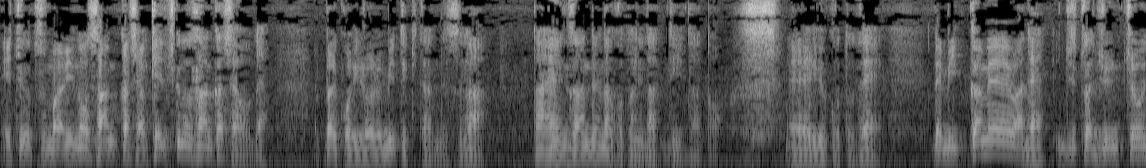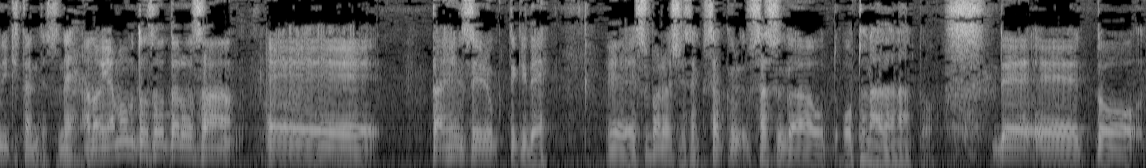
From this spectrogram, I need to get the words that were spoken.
一応つまりの参加者建築の参加者をねやっぱりこれいろいろ見てきたんですが大変残念なことになっていたと、えー、いうことでで3日目はね実は順調に来たんですね。あの山本宗太郎さん、えー、大変精力的で、えー、素晴らしい作作さすが大人だなと。でえー、っと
